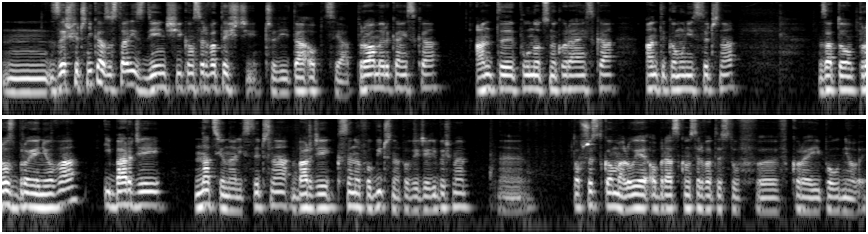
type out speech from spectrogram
mm, ze świecznika zostali zdjęci konserwatyści, czyli ta opcja proamerykańska, antypółnocno-koreańska, antykomunistyczna, za to prozbrojeniowa i bardziej nacjonalistyczna, bardziej ksenofobiczna, powiedzielibyśmy. E, to wszystko maluje obraz konserwatystów e, w Korei Południowej.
